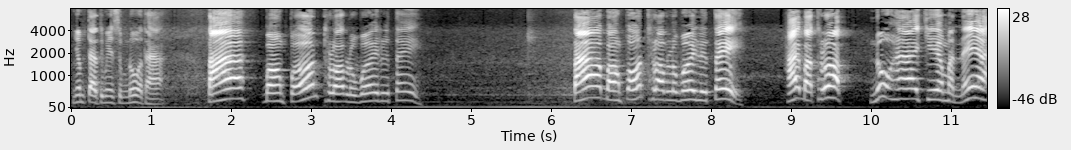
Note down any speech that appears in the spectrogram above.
ខ្ញុំតែមានសំណួរថាតើបងប្អូនធ្លាប់លវើយឬទេតើបងប្អូនធ្លាប់លវើយឬទេហើយបើធ្លាប់ នោះហើយជាម្នាក់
